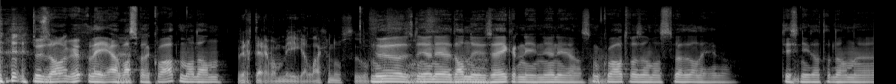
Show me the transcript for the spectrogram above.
dus dan, allee, hij was wel kwaad, maar dan... Werd daar dan mee gelachen of zo? Of- Nee, of- nee, nee, dan nee, zeker niet. Nee, nee, als hij Ja. kwaad was, dan was het wel... Allee, dan, het is niet dat er dan... eh,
